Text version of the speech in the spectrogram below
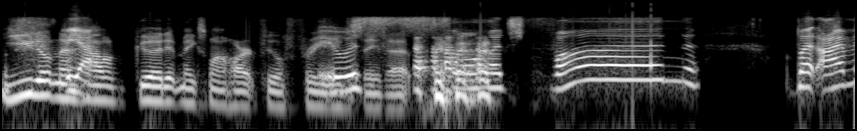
you don't know Yeah. how good it makes my heart feel free it to was say that so much fun. But I'm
